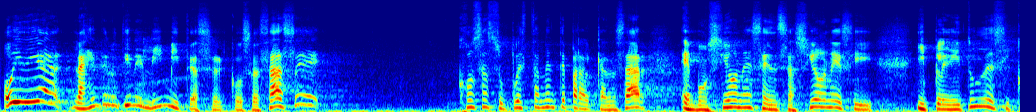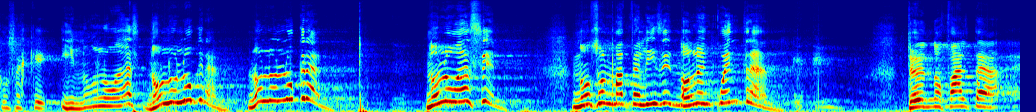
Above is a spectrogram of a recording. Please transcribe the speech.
Hoy día la gente no tiene límite a hacer cosas. Hace cosas supuestamente para alcanzar emociones, sensaciones y, y plenitudes y cosas que... Y no lo hacen, no lo logran, no lo logran. No lo hacen no son más felices, no lo encuentran. Entonces no falta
